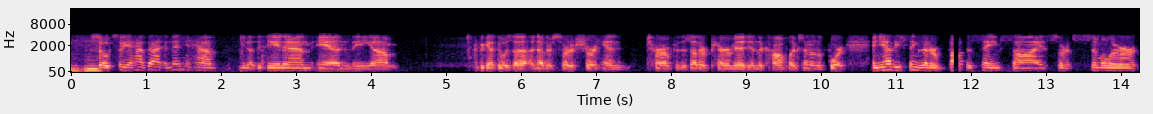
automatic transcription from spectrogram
Mhm. So so you have that, and then you have you know the DNM and the um, I forget there was a, another sort of shorthand term for this other pyramid in the complex, and then the fort, and you have these things that are about the same size, sort of similar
